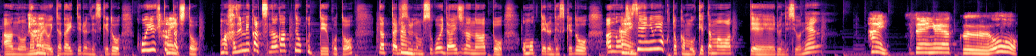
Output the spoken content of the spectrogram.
あの名前を頂いてるんですけど、はい、こういう人たちと、まあ、初めからつながっておくっていうことだったりするのもすごい大事だなと思ってるんですけど、あの、事前予約とかも承ってるんですよね？はい。事前予約を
